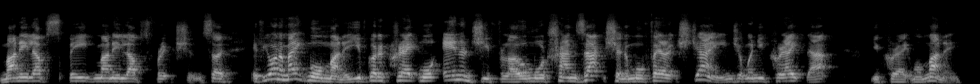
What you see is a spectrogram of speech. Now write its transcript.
Money loves speed, money loves friction. So if you want to make more money, you've got to create more energy flow and more transaction and more fair exchange. And when you create that, you create more money.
